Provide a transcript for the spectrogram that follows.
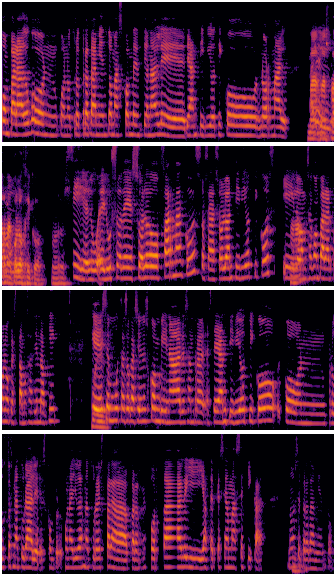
comparado con, con otro tratamiento más convencional de, de antibiótico normal. Más, farmacológico. Sí, el, uso de solo fármacos, o sea, solo antibióticos, y lo vamos a comparar con lo que estamos haciendo aquí, que es en muchas ocasiones combinar ese antibiótico con productos naturales, con, ayudas naturales para, reforzar y hacer que sea más eficaz ¿no? ese tratamiento.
